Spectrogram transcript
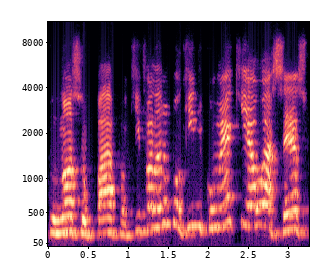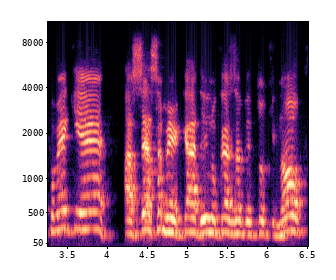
o nosso papo aqui falando um pouquinho de como é que é o acesso, como é que é acesso ao mercado, aí no caso da Vetoquinol,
